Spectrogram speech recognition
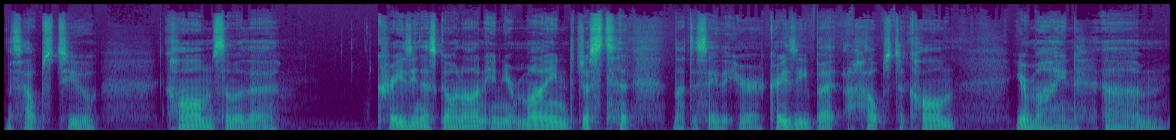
This helps to calm some of the craziness going on in your mind. Just not to say that you're crazy, but helps to calm your mind um,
